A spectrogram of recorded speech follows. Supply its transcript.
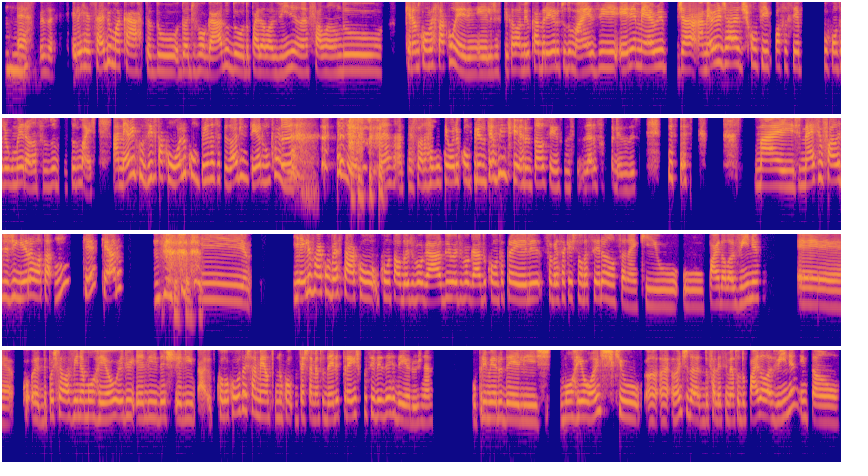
Uhum. É, pois é. Ele recebe uma carta do, do advogado do, do pai da Lavínia, né? Falando. Querendo conversar com ele. Ele já fica lá meio cabreiro e tudo mais. E ele e a Mary já. A Mary já desconfia que possa ser por conta de alguma herança e tudo, tudo mais. A Mary, inclusive, tá com o olho comprido esse episódio inteiro, nunca vi. Quer dizer, né? A personagem tem olho comprido o tempo inteiro, então, assim, zero surpresas. Mas Matthew fala de dinheiro, ela tá. Hum, quê? Quero. E, e aí ele vai conversar com, com o tal do advogado e o advogado conta pra ele sobre essa questão da herança, né? Que o, o pai da Lavínia, é, co- depois que a Lavínia morreu, ele, ele, deixou, ele ah, colocou o testamento, no testamento dele três possíveis herdeiros, né? O primeiro deles morreu antes que o a- a- antes da- do falecimento do pai da Lavínia, então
